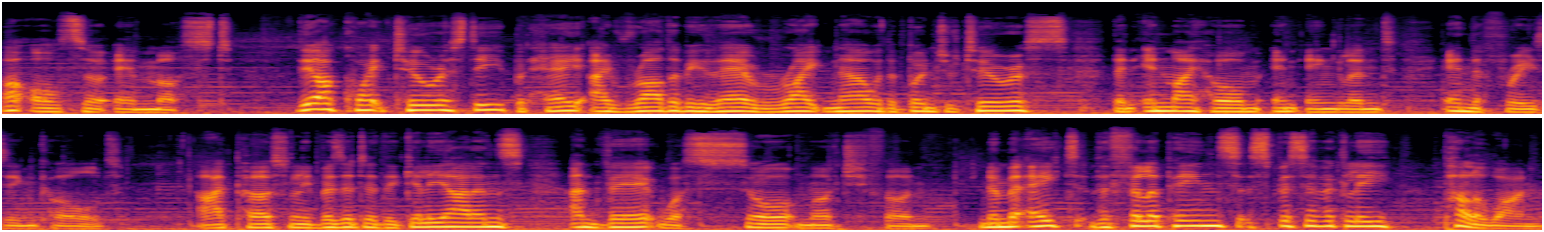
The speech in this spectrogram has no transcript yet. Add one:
are also a must. They are quite touristy, but hey, I'd rather be there right now with a bunch of tourists than in my home in England in the freezing cold. I personally visited the Gili Islands and they were so much fun. Number 8, the Philippines, specifically Palawan.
